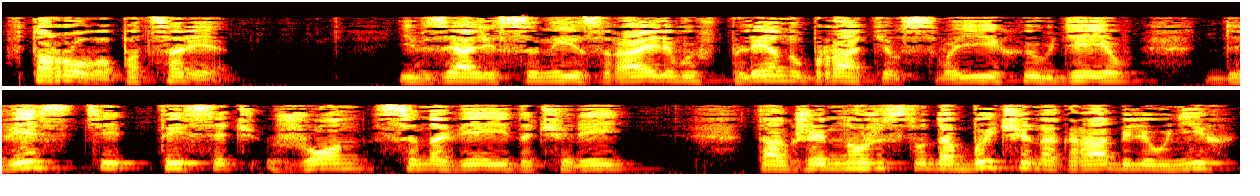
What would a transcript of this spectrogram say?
второго по царе, и взяли сыны Израилевы в плен у братьев своих, иудеев, двести тысяч жен, сыновей и дочерей. Также и множество добычи награбили у них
